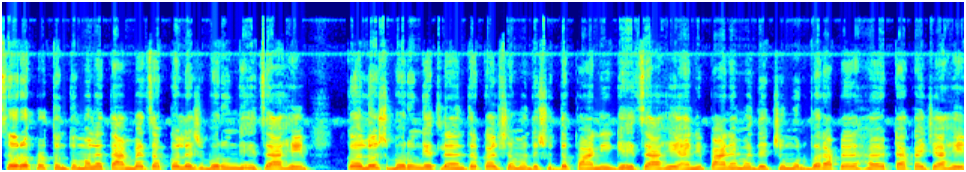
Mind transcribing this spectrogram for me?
सर्वप्रथम तुम्हाला तांब्याचा कलश भरून घ्यायचा आहे. कलश भरून घेतल्यानंतर कलशामध्ये शुद्ध पाणी घ्यायचं आहे आणि पाण्यामध्ये चिमूटभर आपल्याला हळद टाकायची आहे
